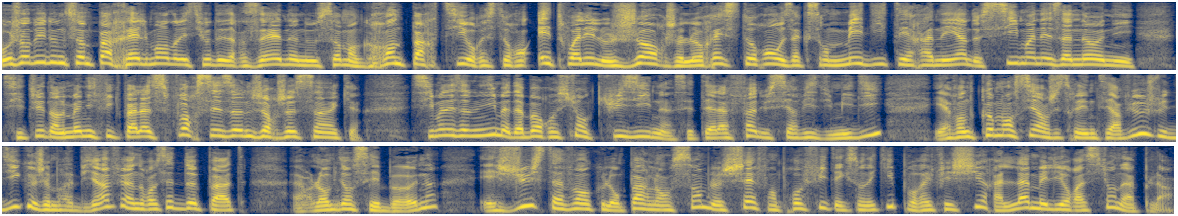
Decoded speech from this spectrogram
Aujourd'hui, nous ne sommes pas réellement dans les studios d'Erzen, nous sommes en grande partie au restaurant étoilé Le Georges, le restaurant aux accents méditerranéens de Simone Zanoni, situé dans le magnifique palace Four Seasons Georges V. Simone Zanoni m'a d'abord reçu en cuisine, c'était à la fin du service du midi, et avant de commencer à enregistrer l'interview, je lui dis que j'aimerais bien faire une recette de pâtes. Alors l'ambiance est bonne, et juste avant que l'on parle ensemble, le chef en profite avec son équipe pour réfléchir à l'amélioration d'un plat.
